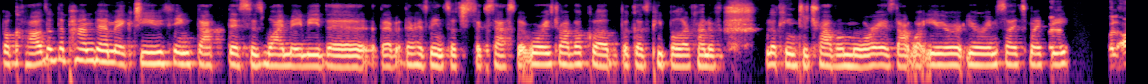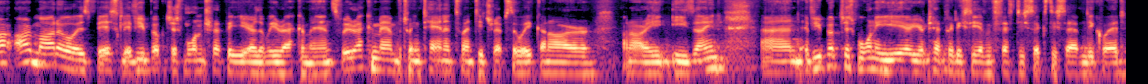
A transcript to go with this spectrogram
because of the pandemic, do you think that this is why maybe the, the there has been such success with Rory's Travel Club because people are kind of looking to travel more? Is that what your your insights might be? Well, our, our motto is basically if you book just one trip a year that we recommend. So we recommend between 10 and 20 trips a week on our on our e-zine. And if you book just one a year, you're typically saving 50, 60, 70 quid.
